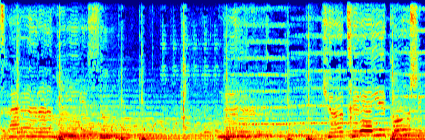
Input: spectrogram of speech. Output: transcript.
사람이겠어. 늘 곁에 있고 싶은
